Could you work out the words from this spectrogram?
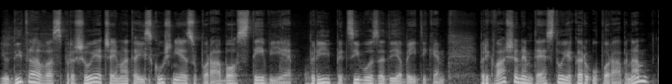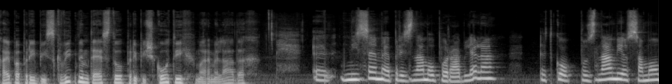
Judita vas sprašuje, če imate izkušnje z uporabo stevije pri pecivu za diabetike. Pri kvašenem testu je kar uporabna, kaj pa pri biskvitnem testu, pri piškotih, marmeladah? nisem je, priznam, uporabljala. tako, poznam jo samo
